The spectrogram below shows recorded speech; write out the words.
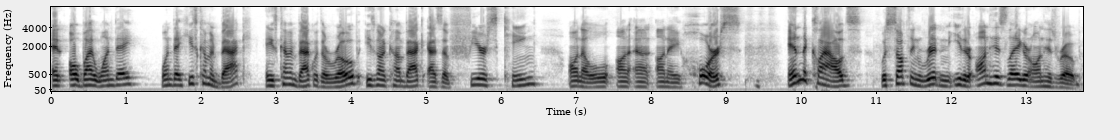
and oh, by one day, one day he's coming back, and he's coming back with a robe. He's going to come back as a fierce king on a on a, on a horse in the clouds with something written either on his leg or on his robe.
